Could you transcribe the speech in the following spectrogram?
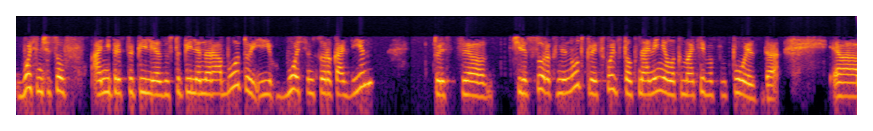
В 8 часов они приступили, заступили на работу, и в 8.41 то есть э, через 40 минут происходит столкновение локомотивов и поезда. Э,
